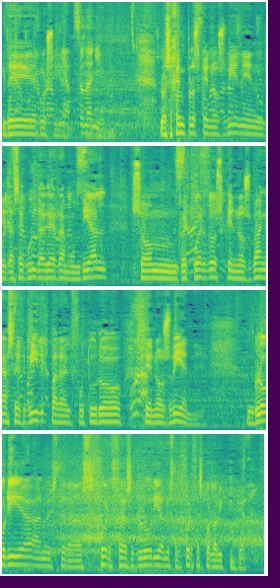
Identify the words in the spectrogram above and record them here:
de Rusia. Los ejemplos que nos vienen de la Segunda Guerra Mundial son recuerdos que nos van a servir para el futuro que nos viene. Gloria a nuestras fuerzas, gloria a nuestras fuerzas por la victoria.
